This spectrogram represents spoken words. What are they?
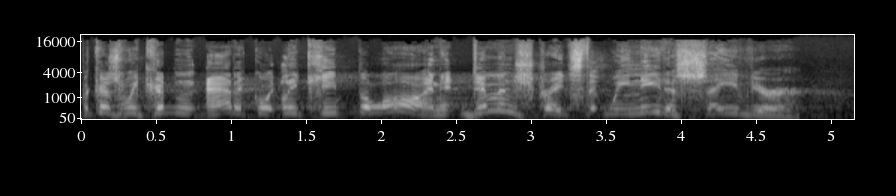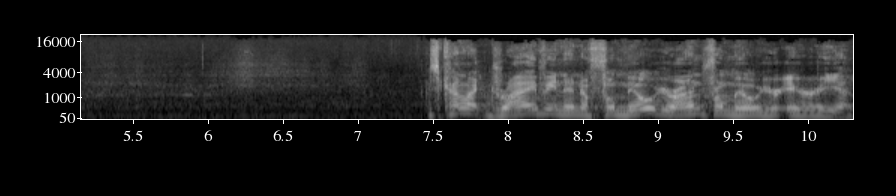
because we couldn't adequately keep the law. And it demonstrates that we need a Savior. It's kind of like driving in a familiar, unfamiliar area.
